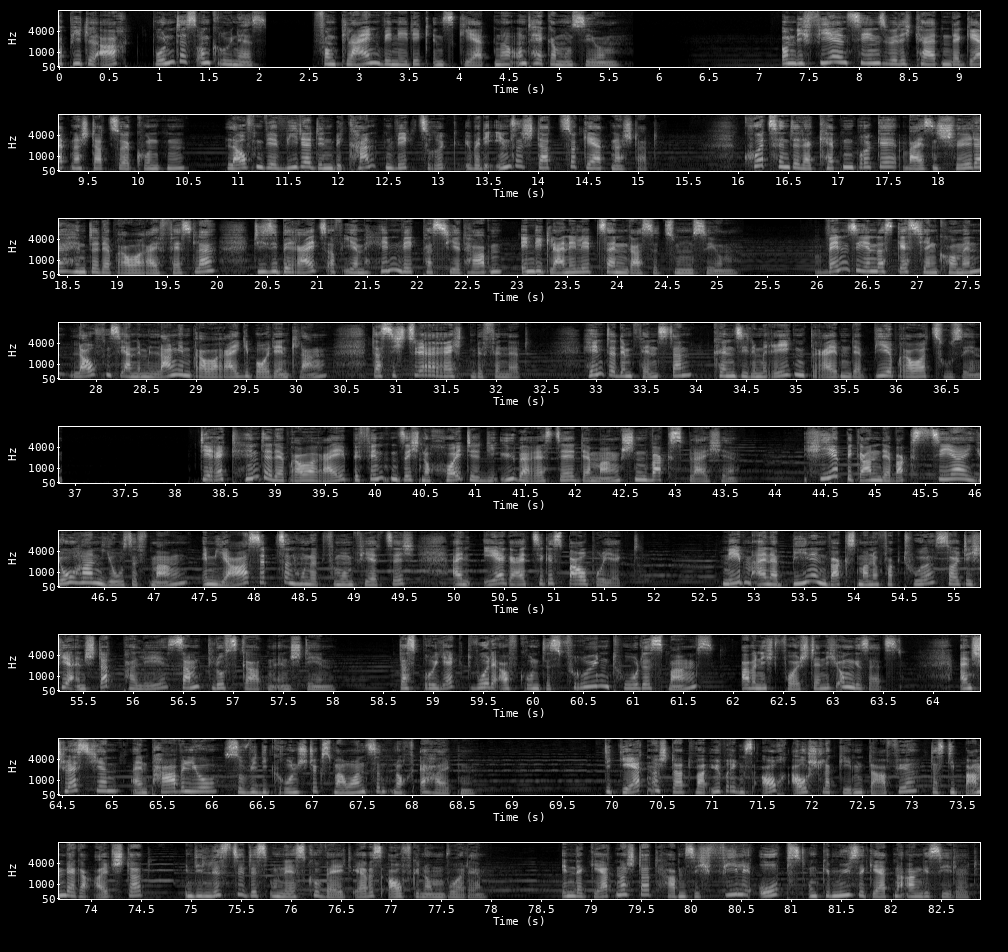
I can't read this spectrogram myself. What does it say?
Kapitel 8 Buntes und Grünes von Klein Venedig ins Gärtner- und Heckermuseum. Um die vielen Sehenswürdigkeiten der Gärtnerstadt zu erkunden, laufen wir wieder den bekannten Weg zurück über die Inselstadt zur Gärtnerstadt. Kurz hinter der Kettenbrücke weisen Schilder hinter der Brauerei Fessler, die Sie bereits auf Ihrem Hinweg passiert haben, in die kleine Lizengasse zum Museum. Wenn Sie in das Gässchen kommen, laufen Sie an dem langen Brauereigebäude entlang, das sich zu Ihrer Rechten befindet. Hinter den Fenstern können Sie dem regen Treiben der Bierbrauer zusehen. Direkt hinter der Brauerei befinden sich noch heute die Überreste der Mangschen Wachsbleiche. Hier begann der Wachszieher Johann Josef Mang im Jahr 1745 ein ehrgeiziges Bauprojekt. Neben einer Bienenwachsmanufaktur sollte hier ein Stadtpalais samt Lustgarten entstehen. Das Projekt wurde aufgrund des frühen Todes Mangs aber nicht vollständig umgesetzt. Ein Schlösschen, ein Pavillon sowie die Grundstücksmauern sind noch erhalten. Die Gärtnerstadt war übrigens auch ausschlaggebend dafür, dass die Bamberger Altstadt in die Liste des UNESCO-Welterbes aufgenommen wurde. In der Gärtnerstadt haben sich viele Obst- und Gemüsegärtner angesiedelt.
